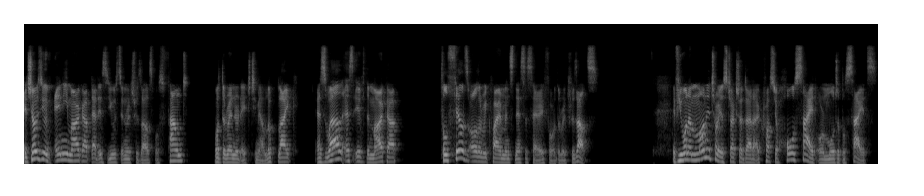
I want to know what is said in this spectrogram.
It shows you if any markup that is used in rich results was found, what the rendered HTML looked like, as well as if the markup fulfills all the requirements necessary for the rich results. If you want to monitor your structured data across your whole site or multiple sites,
